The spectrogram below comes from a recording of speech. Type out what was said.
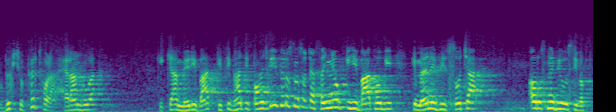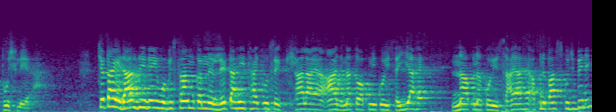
वो भिक्षु फिर थोड़ा हैरान हुआ कि क्या मेरी बात किसी भांति पहुँच गई? फिर उसने सोचा, संयोग की ही बात होगी कि मैंने भी सोचा और उसने भी उसी वक्त पूछ लिया। चटाई डाल दी गई, वो विश्राम करने लेटा ही था कि उसे ख्याल आया, आज न तो अपनी कोई सैया है, न अपना कोई साया है, अपने पास कुछ भी नहीं।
